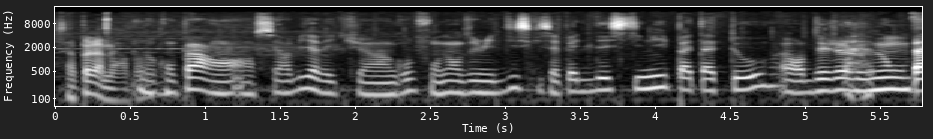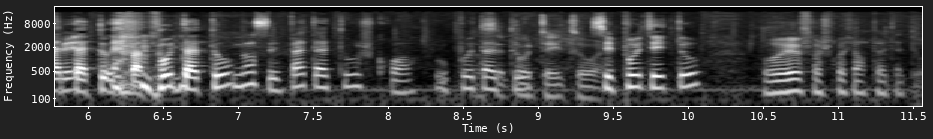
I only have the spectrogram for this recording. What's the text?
C'est un peu la merde. Donc on part en, en Serbie avec un groupe fondé en 2010 qui s'appelle Destiny Patato. Alors déjà le nom. fait- Patato, c'est pas potato. Non, c'est Patato, je crois. Ou C'est Potato. Potato. ouais. C'est Potato. Ouais, enfin je préfère Patato.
